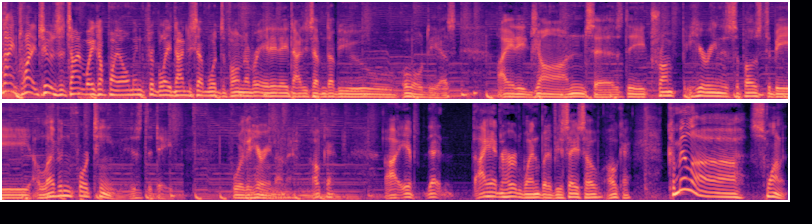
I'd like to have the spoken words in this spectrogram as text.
Nine twenty-two is the time. Wake up, Wyoming. Triple eight ninety-seven Woods. The phone number eight eight eight ninety-seven W O O D S. Eighty John says the Trump hearing is supposed to be eleven fourteen is the date for the hearing on that. Okay. Uh, if that I hadn't heard when, but if you say so, okay. Camilla Swanet,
